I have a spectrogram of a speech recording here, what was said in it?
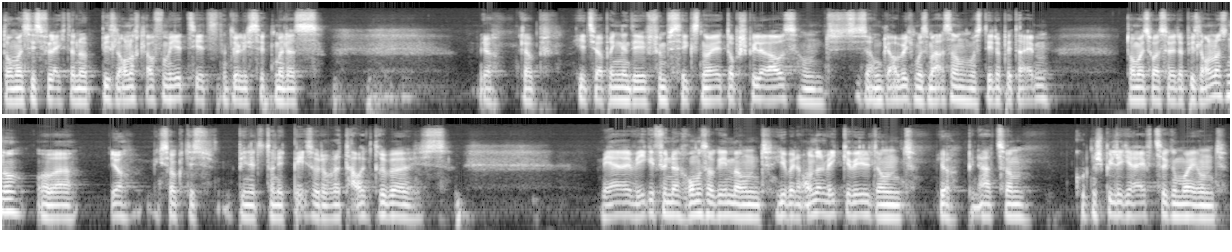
damals ist vielleicht auch noch ein bisschen anders gelaufen wie jetzt. Jetzt natürlich sieht man, dass, ja, ich glaube, jedes Jahr bringen die fünf, sechs neue Topspieler raus und es ist unglaublich, muss man auch sagen, was die da betreiben. Damals war es halt ein bisschen anders noch, aber ja, wie gesagt, ich bin jetzt da nicht besser oder, oder traurig drüber. Es mehrere Wege für nach Rom, sage ich immer, und ich habe einen anderen Weg gewählt und ja, bin auch zum guten Spieler gereift, sage ich mal, und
